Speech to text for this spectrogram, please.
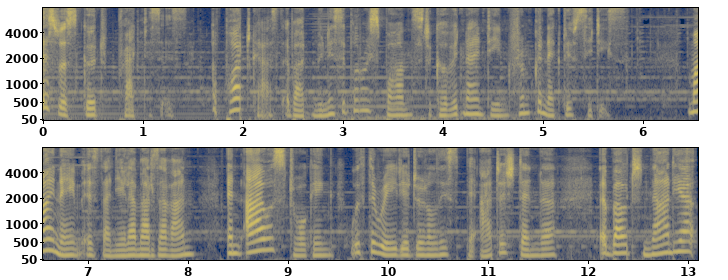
This was Good Practices, a podcast about municipal response to COVID 19 from connective cities. My name is Daniela Marzavan, and I was talking with the radio journalist Beate Stender about Nadia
